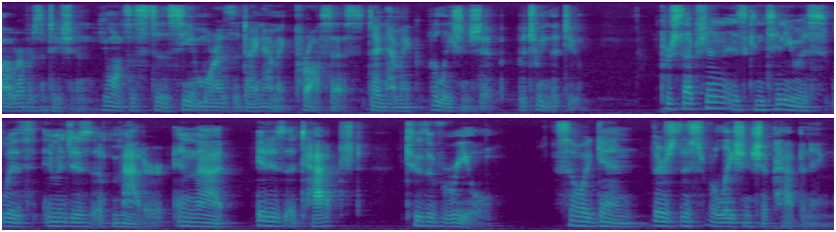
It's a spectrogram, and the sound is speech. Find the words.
uh, representation. He wants us to see it more as a dynamic process, dynamic relationship between the two. Perception is continuous with images of matter in that it is attached to the real. So again, there's this relationship happening.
